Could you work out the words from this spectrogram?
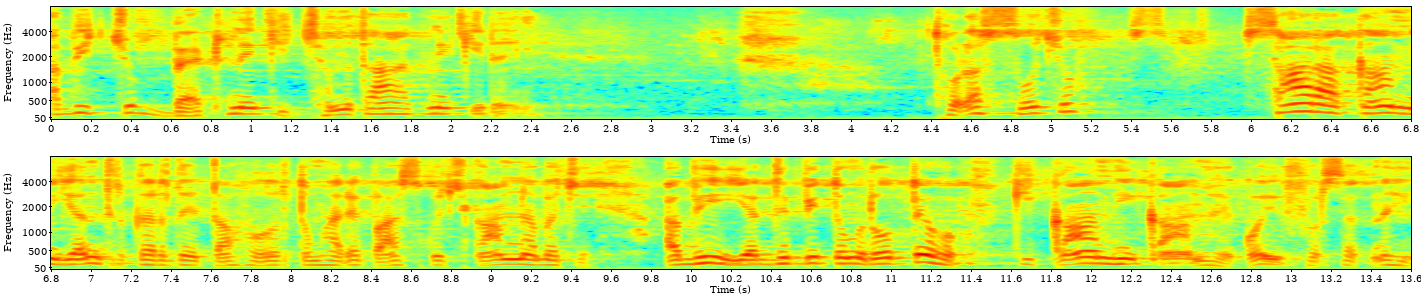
अभी चुप बैठने की क्षमता आदमी की नहीं। थोड़ा सोचो। सारा काम यंत्र कर देता हो और तुम्हारे पास कुछ काम ना बचे। अभी यद्यपि तुम रोते हो कि काम ही काम है, कोई फुर्सत नहीं।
